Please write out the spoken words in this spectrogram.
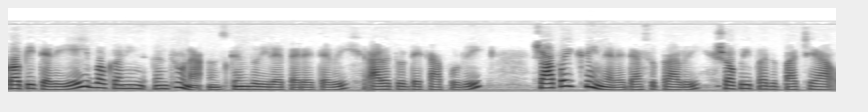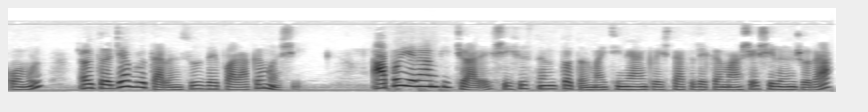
copitele ei bocănind într-una în scândurile peretelui, alături de capul lui, și apoi câinele deasupra lui și o clipă după aceea omul îl trăgea brutal în sus de poala cămășii. Apoi era în picioare și Houston tot îl mai ținea încleștat de cămașe și îl înjura,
